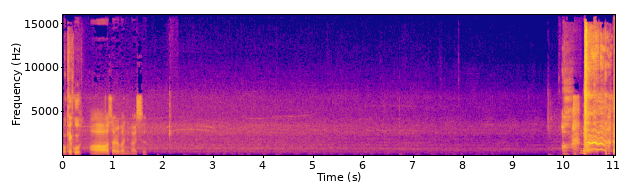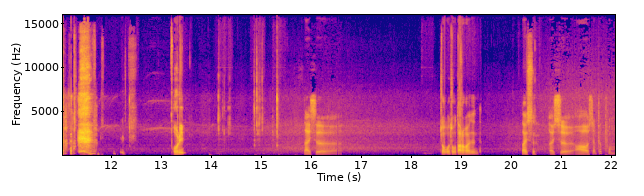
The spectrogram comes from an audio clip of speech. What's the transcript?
오케이, 굿. 아 사일반이 나이스. 버림? nice. 저거, 저거 따라가야 되는데. nice? nice. 아 쌤백 폼.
